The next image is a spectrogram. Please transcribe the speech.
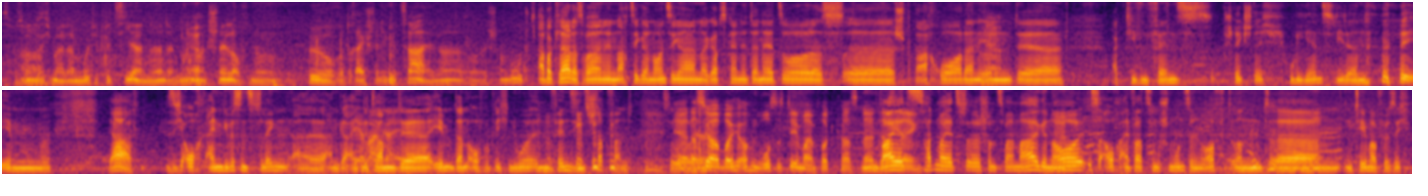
Das muss man sich mal dann multiplizieren, ne? dann kommt man schnell auf eine höhere dreistellige Zahl. Ne? Also das ist schon gut. Aber klar, das war in den 80er, 90ern, da gab es kein Internet so, das äh, Sprachrohr dann eben der aktiven Fans, Schrägstrich Hooligans, die dann eben ja, sich auch einen gewissen Slang äh, angeeignet haben, geil. der eben dann auch wirklich nur in Fanzines stattfand. So, ja, das ist ja bei euch auch ein großes Thema im Podcast, ne? War jetzt, hatten wir jetzt äh, schon zweimal, genau, ja. ist auch einfach zum Schmunzeln oft und äh, ein Thema für sich.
